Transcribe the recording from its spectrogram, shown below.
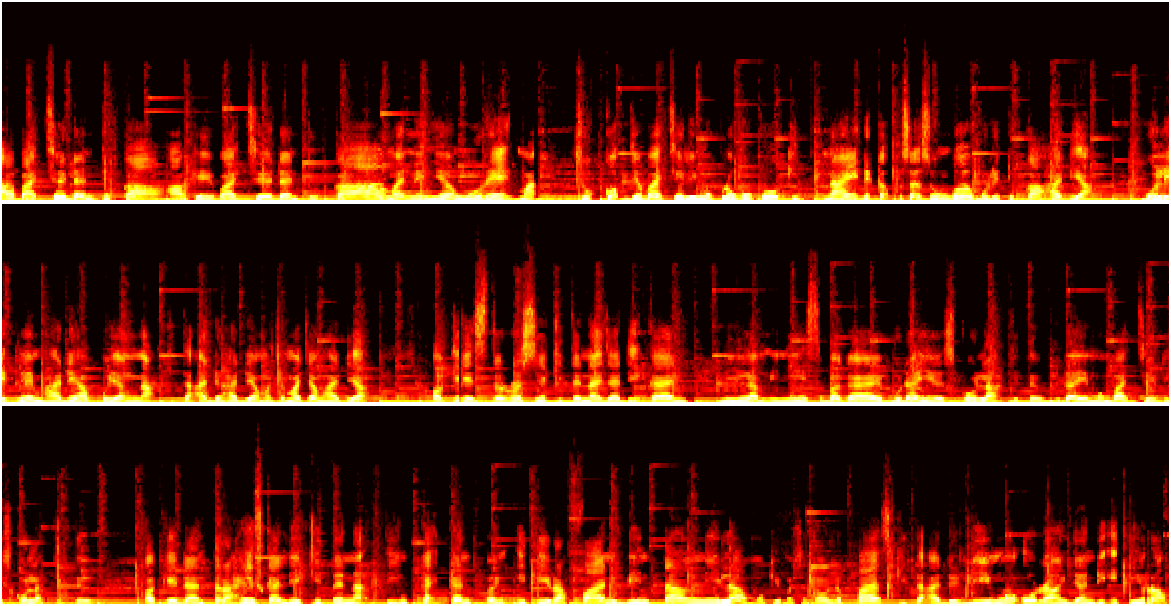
uh, baca dan tukar. Ah, Okey, baca dan tukar maknanya murid ma- cukup je baca 50 buku, kita naik dekat pusat sumber boleh tukar hadiah. Boleh claim hadiah apa yang nak. Kita ada hadiah macam-macam hadiah. Okey, seterusnya kita nak jadikan nilam ini sebagai budaya sekolah kita, budaya membaca di sekolah kita. Okey dan terakhir sekali kita nak tingkatkan pengiktirafan bintang nilam. Okey macam tahun lepas kita ada 5 orang yang diiktiraf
